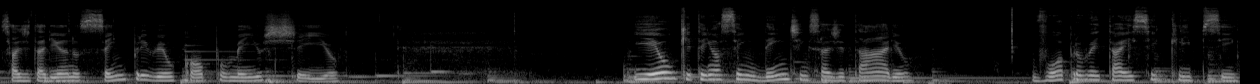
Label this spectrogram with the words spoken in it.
Sagitariano sempre vê o copo meio cheio. E eu, que tenho ascendente em Sagitário, vou aproveitar esse eclipse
